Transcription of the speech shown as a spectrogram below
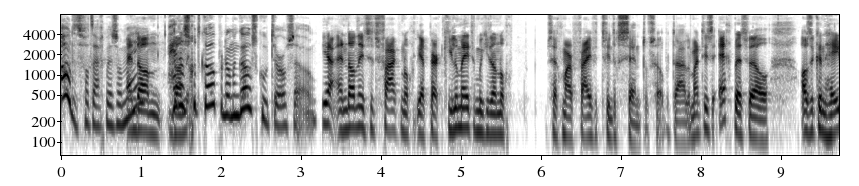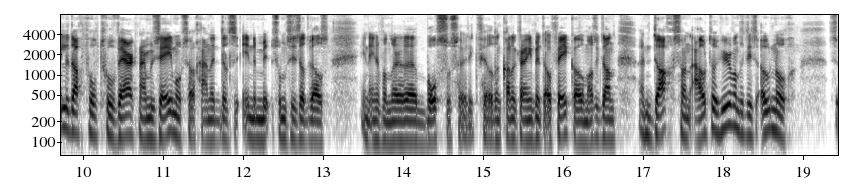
Oh, dat valt eigenlijk best wel mee. En dan- dan- dat is goedkoper dan een Go-scooter of zo. Ja, en dan is het vaak nog, ja, per kilometer moet je dan nog zeg maar 25 cent of zo betalen. Maar het is echt best wel, als ik een hele dag bijvoorbeeld voor werk naar een museum of zo ga, dat is in de, soms is dat wel eens in een of ander eh, bos of zo, weet ik veel, dan kan ik daar niet met OV komen. Als ik dan een dag zo'n auto huur, want het is ook nog, zo-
